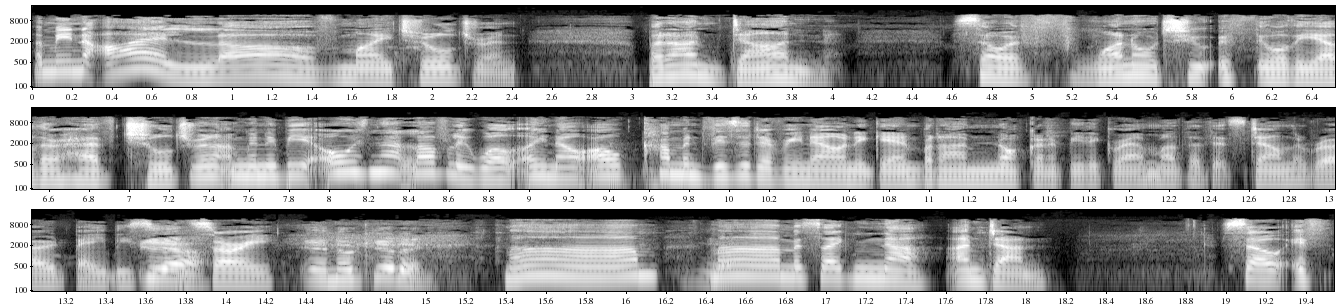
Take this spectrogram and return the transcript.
I mean, I love my children, but I'm done So if one or two, if or the other have children, I'm going to be, oh, isn't that lovely? Well, you know, I'll come and visit every now and again, but I'm not going to be the grandmother that's down the road babysitting. Yeah. Sorry. Yeah, no kidding. Mom, mom, it's like, nah, I'm done. So if,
